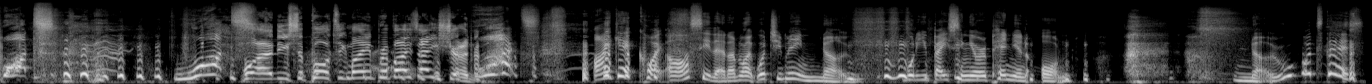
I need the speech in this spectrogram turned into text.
What? what? Why are you supporting my improvisation? What? I get quite arsy then. I'm like, What do you mean, no? What are you basing your opinion on? no, what's this?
